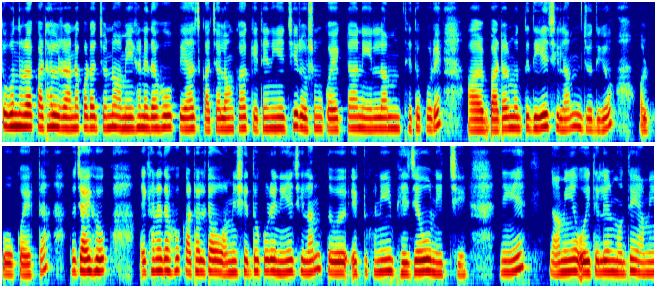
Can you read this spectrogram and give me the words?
তো বন্ধুরা কাঁঠাল রান্না করার জন্য আমি এখানে দেখো পেঁয়াজ, কাঁচা লঙ্কা কেটে নিয়েছি, রসুন কয়েকটা নিয়ে নিলাম থেতো করে আর বাটার মধ্যে দিয়েছিলাম যদিও অল্প কয়েকটা। তো যাই হোক, এখানে দেখো কাঁঠালটাও আমি সেদ্ধ করে নিয়েছিলাম, তো একটুখানি ভেজেও নিচ্ছি। নিয়ে নামিয়ে ওই তেলের মধ্যে আমি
